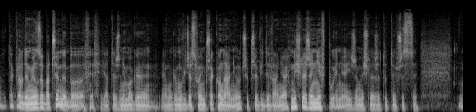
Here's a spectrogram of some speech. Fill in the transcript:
No, tak prawdę mówiąc, zobaczymy, bo ja też nie mogę, ja mogę mówić o swoim przekonaniu czy przewidywaniach. Myślę, że nie wpłynie i że myślę, że tutaj wszyscy e,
